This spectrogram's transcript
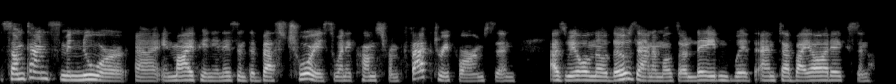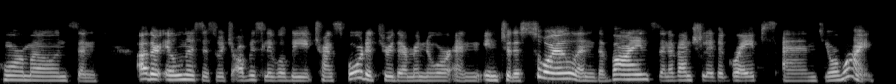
Sometimes manure, uh, in my opinion, isn't the best choice when it comes from factory farms. And as we all know, those animals are laden with antibiotics and hormones and other illnesses, which obviously will be transported through their manure and into the soil and the vines and eventually the grapes and your wine.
